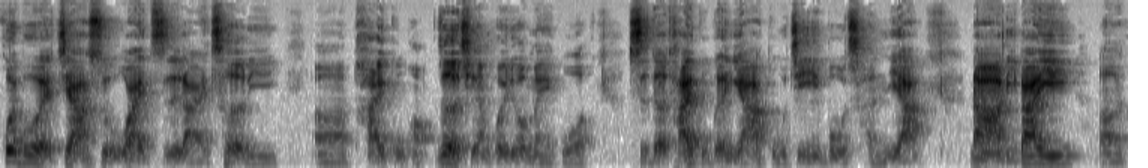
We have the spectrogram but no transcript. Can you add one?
会不会加速外资来撤离？呃，台股哈，热钱回流美国，使得台股跟雅股进一步承压。那礼拜一，呃，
